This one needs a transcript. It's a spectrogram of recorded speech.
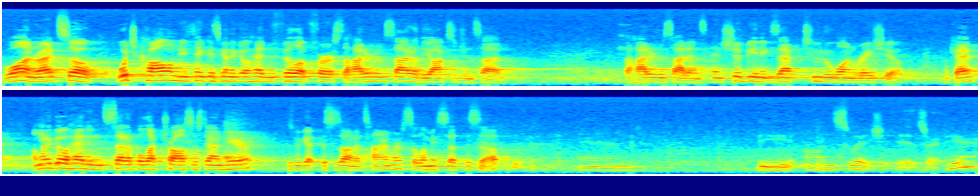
One, right? So, which column do you think is going to go ahead and fill up first, the hydrogen side or the oxygen side? The hydrogen side, and, and should be an exact two to one ratio. Okay? I'm going to go ahead and set up electrolysis down here because we get this is on a timer. So let me set this up, and the on switch is right here.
